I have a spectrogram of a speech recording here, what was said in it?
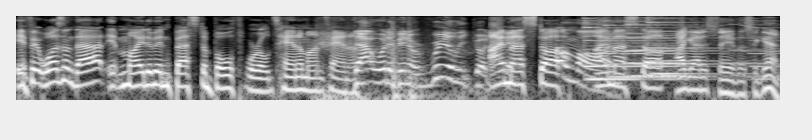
If it wasn't that, it might have been Best of Both Worlds, Hannah Montana. that would have been a really good. I pick. messed up. Come on. I messed up. I got to save us again.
